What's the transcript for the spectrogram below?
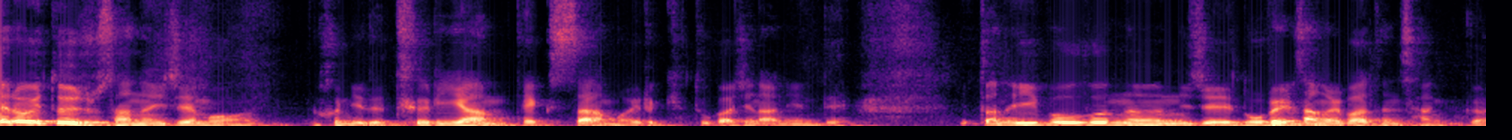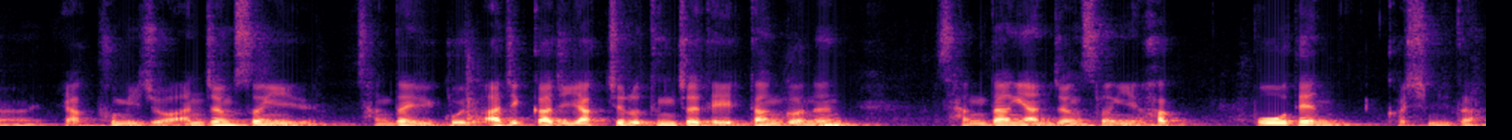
스테로이드 주사는 이제 뭐 흔히들 트리암, 덱사 뭐 이렇게 두 가지 나뉘는데 일단은 이 부분은 이제 노벨상을 받은 상, 그 약품이죠. 안정성이 상당히 있고 아직까지 약지로 등재돼 있다는 거는 상당히 안정성이 확보된 것입니다.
